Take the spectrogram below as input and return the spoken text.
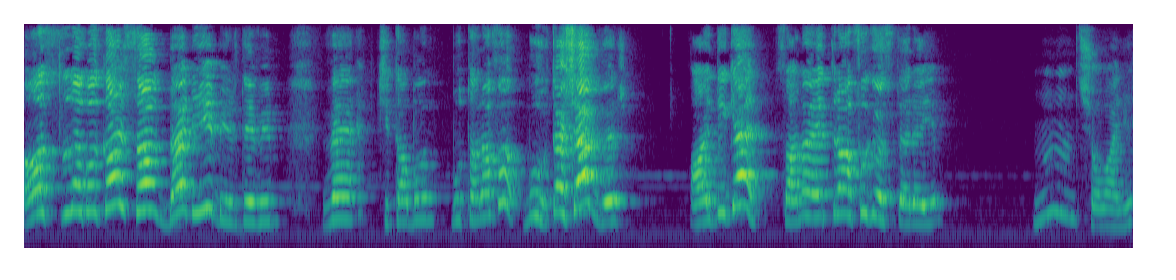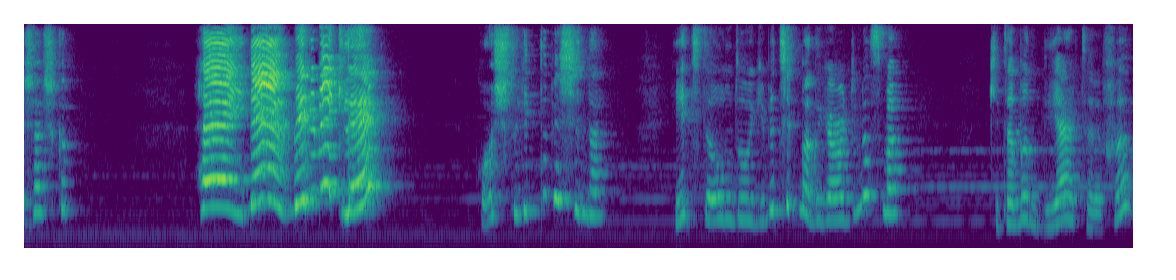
Aslına bakarsan ben iyi bir devim ve kitabın bu tarafı muhteşemdir. Haydi gel sana etrafı göstereyim. Hmm, şövalye şaşkın. Hey dev beni bekle. Koştu gitti peşinden. Hiç de umduğu gibi çıkmadı gördünüz mü? Kitabın diğer tarafı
